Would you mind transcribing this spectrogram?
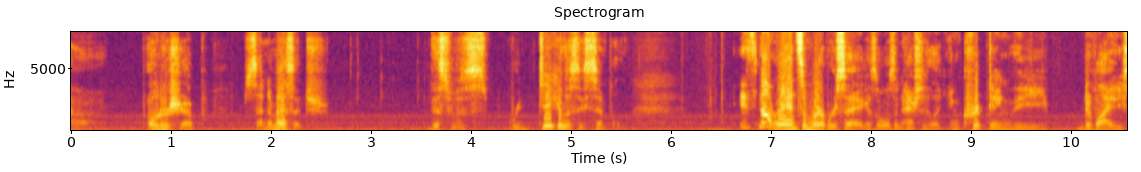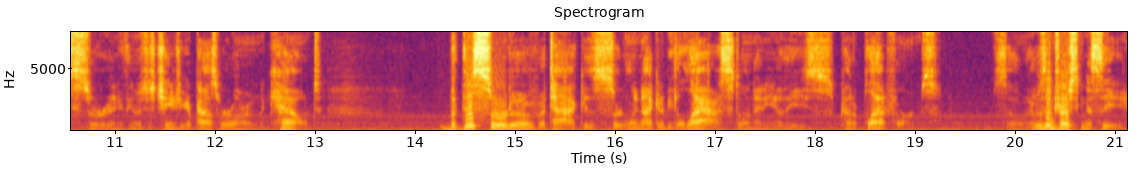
uh, ownership, send a message. This was ridiculously simple. It's not ransomware per se, because it wasn't actually like encrypting the device or anything. It was just changing a password on an account. But this sort of attack is certainly not going to be the last on any of these kind of platforms. So it was interesting to see.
